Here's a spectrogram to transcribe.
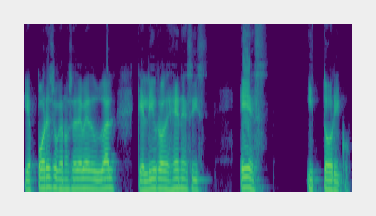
Y es por eso que no se debe dudar que el libro de Génesis es histórico.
